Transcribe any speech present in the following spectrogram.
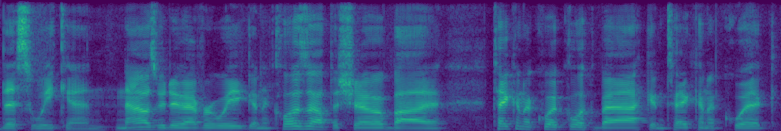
this weekend. Now, as we do every week, going to close out the show by taking a quick look back and taking a quick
